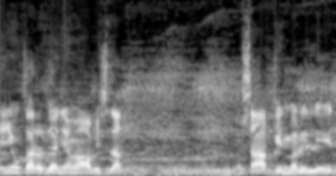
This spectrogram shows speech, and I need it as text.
Yan yung karga niya mga kabisdak. Sa akin maliliit.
